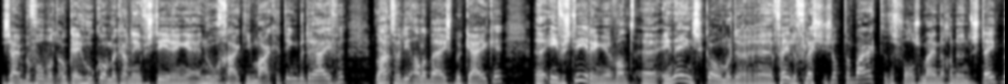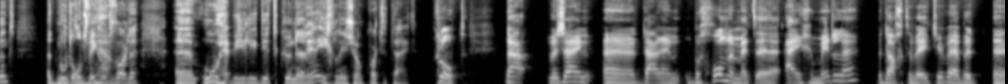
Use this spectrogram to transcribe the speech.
zijn bijvoorbeeld: oké, hoe kom ik aan investeringen en hoe ga ik die marketing bedrijven? Laten we die allebei eens bekijken. Uh, investeringen, want uh, ineens komen er uh, vele flesjes op de markt. Dat is volgens mij nog een understatement. Het moet ontwikkeld ja. worden. hoe hebben jullie dit kunnen regelen in zo'n korte tijd? Klopt. Nou, we zijn uh, daarin begonnen met uh, eigen middelen. We dachten, weet je, we hebben uh,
